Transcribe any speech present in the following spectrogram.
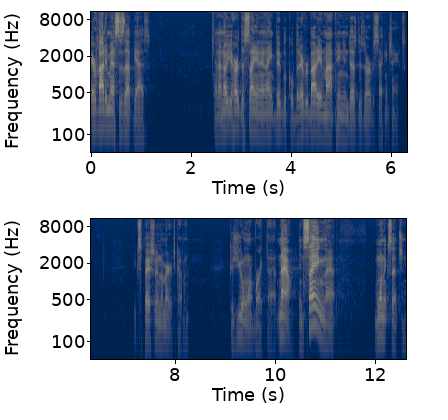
Everybody messes up, guys. And I know you heard the saying, it ain't biblical, but everybody, in my opinion, does deserve a second chance, especially in the marriage covenant, because you don't want to break that. Now, in saying that, one exception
